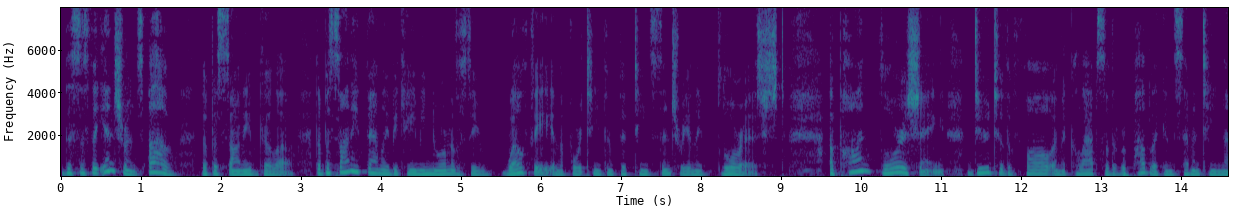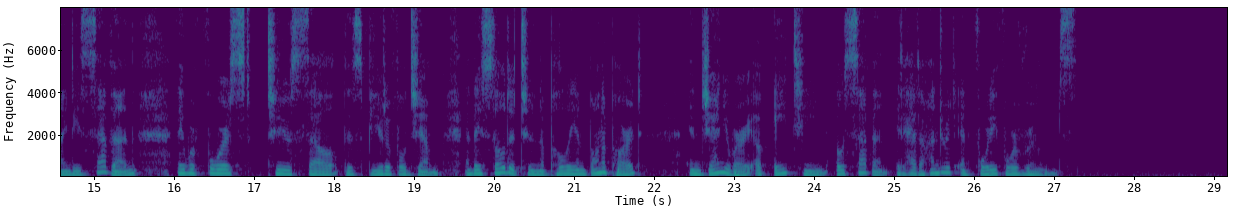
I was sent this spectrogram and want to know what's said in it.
this is the entrance of the Pisani Villa. The Pisani family became enormously wealthy in the 14th and 15th century and they flourished. Upon flourishing, due to the fall and the collapse of the Republic in 1797, they were forced to sell this beautiful gem and they sold it to Napoleon Bonaparte in January of 1807. It had 144 rooms.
